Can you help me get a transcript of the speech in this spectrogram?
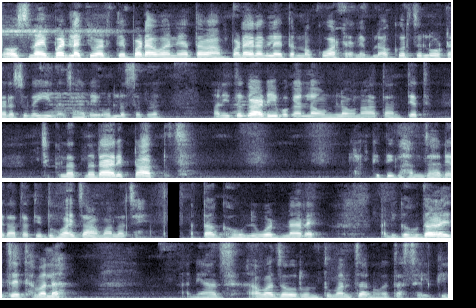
पाऊस नाही पडला की वाटते पडावा आणि आता पडायला लागलाय तर नको वाटायला. ब्लॉकरचं लोटायला सुद्धा येणं झालंय ओढलं सगळं. आणि इथं गाडी बघा लावून लावून आत आणत्यात. चिखलातनं डायरेक्ट आतच. किती घाण झाल्यात आता ते धुवायचं आम्हालाच आहे. आता गहू निवडणार आहे. आणि गहू दळायचं आहे मला आणि आज आवाजावरून तुम्हाला जाणवत असेल की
